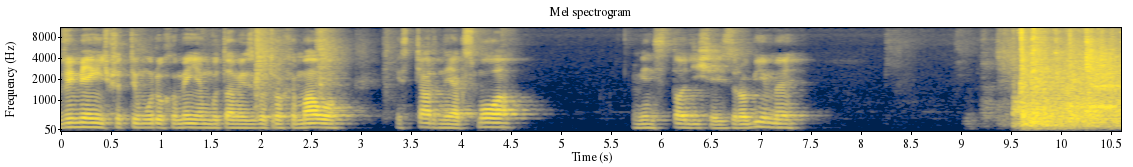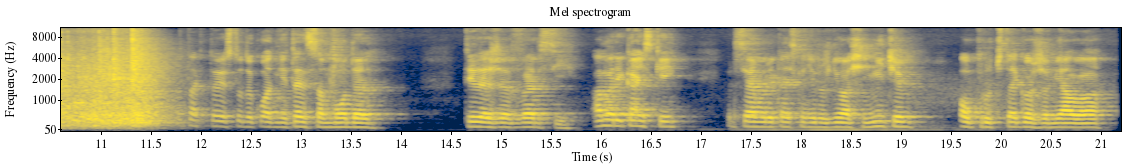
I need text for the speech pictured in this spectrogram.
wymienić przed tym uruchomieniem, bo tam jest go trochę mało. Jest czarny jak smoła. Więc to dzisiaj zrobimy. No tak, to jest to dokładnie ten sam model. Tyle, że w wersji amerykańskiej. Wersja amerykańska nie różniła się niczym, oprócz tego, że miała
